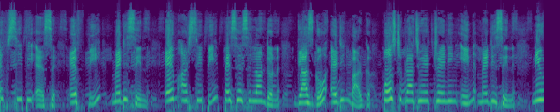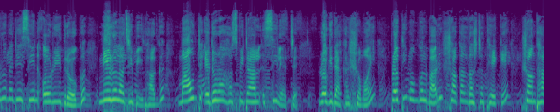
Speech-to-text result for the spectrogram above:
FCPS, FP, medicine MRCP PACES London Glasgow Edinburgh post graduate training in medicine neuromedicine ও হৃদরোগ নিউরোলজি বিভাগ মাউন্ট এডোরা হসপিটাল সিলেট। রোগী দেখার সময় প্রতি মঙ্গলবার সকাল দশটা থেকে সন্ধ্যা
